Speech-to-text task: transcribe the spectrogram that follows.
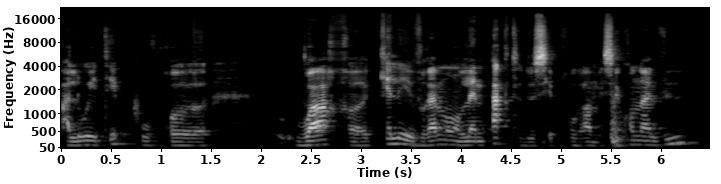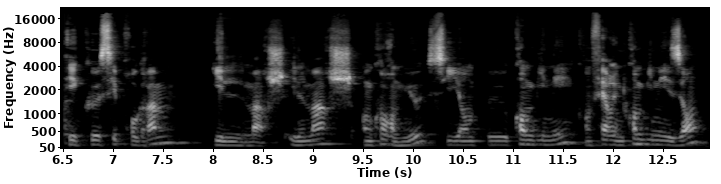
à l'OIT pour euh, voir quel est vraiment l'impact de ces programmes. Et ce qu'on a vu est que ces programmes, ils marchent. Ils marchent encore mieux si on peut combiner, faire une combinaison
